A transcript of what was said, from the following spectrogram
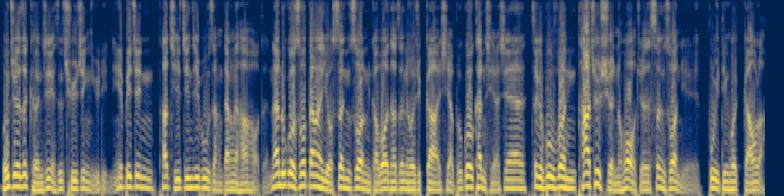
我就觉得这可能性也是趋近于零，因为毕竟他其实经济部长当的好好的。那如果说当然有胜算，搞不好他真的会去尬一下。不过看起来现在这个部分他去选的话，我觉得胜算也不一定会高了。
